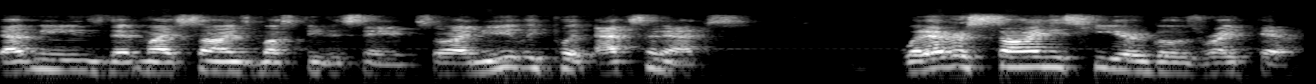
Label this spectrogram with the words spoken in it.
That means that my signs must be the same. So I immediately put X and X. Whatever sign is here goes right there.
